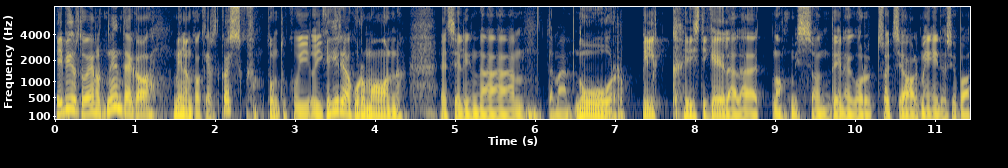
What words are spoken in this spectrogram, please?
ei piirdu ainult nendega, meil on ka Gerd Kask, tuntud kui õige kirjagurmaan. et selline ütleme noor pilk eesti keelele, et noh, mis on teinekord sotsiaalmeedias juba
